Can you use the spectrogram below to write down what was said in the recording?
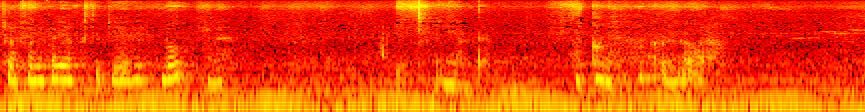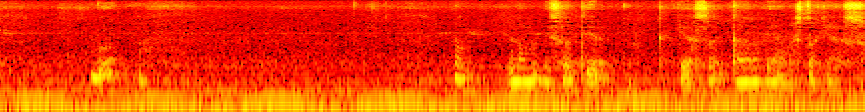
Cioè formicoli a questi piedi. Boh vabbè. Niente. Eccomi allora. Boh. Non vi so dire che chiasso è dove viene questo chiasso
